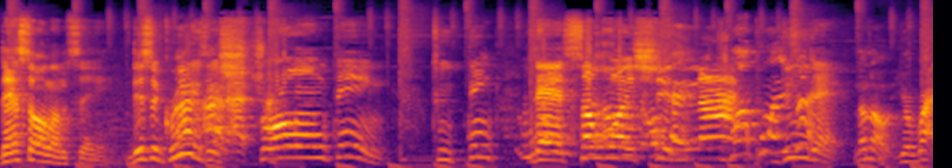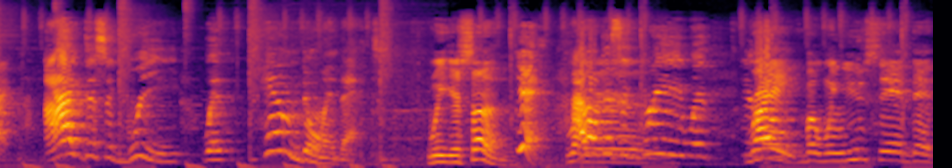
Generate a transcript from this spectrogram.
That's all I'm saying. Disagree I- is I- a I- strong thing to think that someone should Okay, not do is that. No, no, you're right. I disagree with him doing that. with your son. Yeah, Right, I don't disagree with. Right, know, but when you said that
